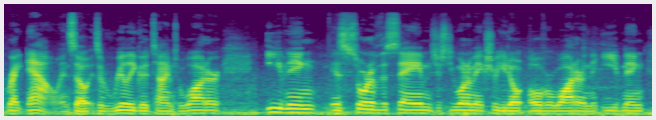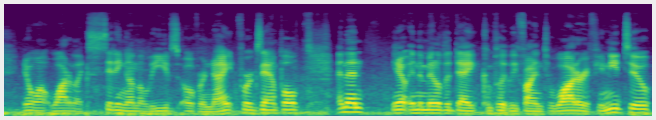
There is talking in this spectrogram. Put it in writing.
right now, and so it's a really good time to water evening is sort of the same, just you wanna make sure you don't overwater in the evening. You don't want water like sitting on the leaves overnight, for example. And then, you know, in the middle of the day, completely fine to water if you need to.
